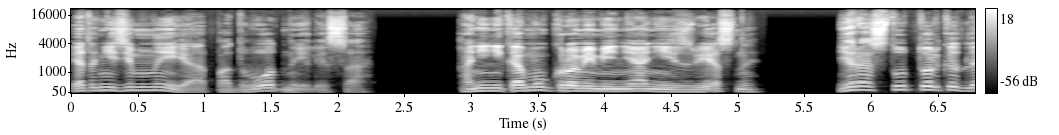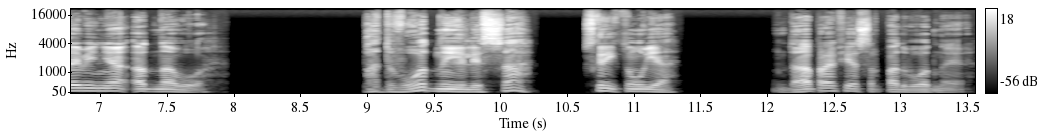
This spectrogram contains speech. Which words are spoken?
Это не земные, а подводные леса. Они никому, кроме меня, неизвестны и растут только для меня одного. «Подводные леса!» — вскрикнул я. «Да, профессор, подводные.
